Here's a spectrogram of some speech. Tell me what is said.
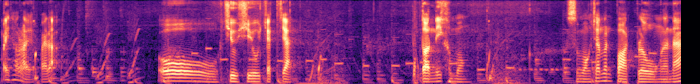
ไม่เท่าไหร่ไปละ โอ้ ชิวๆจัดๆ ตอนนี้ขมอง สมองฉันมันปลอดโปร่งแล้วนะ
